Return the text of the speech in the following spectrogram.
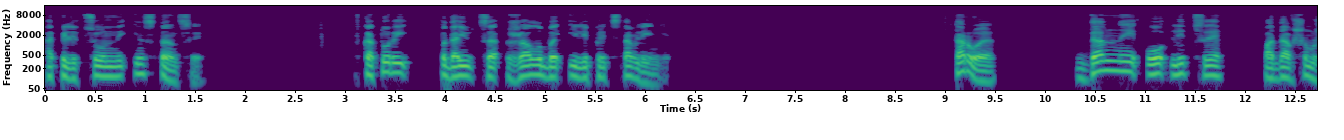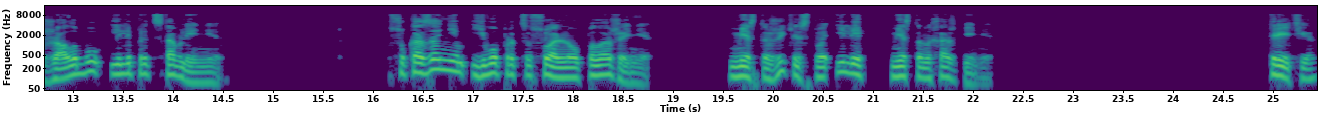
апелляционной инстанции, в которой подаются жалобы или представления. Второе. Данные о лице, подавшем жалобу или представление, с указанием его процессуального положения, места жительства или местонахождения. Третье.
